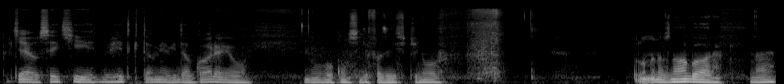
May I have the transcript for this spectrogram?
Porque eu sei que do jeito que tá a minha vida agora, eu não vou conseguir fazer isso de novo. Pelo menos não agora, né?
